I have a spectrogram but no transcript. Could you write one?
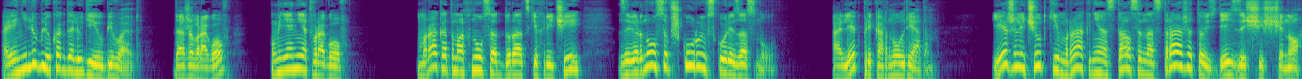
А я не люблю, когда людей убивают. Даже врагов? У меня нет врагов. Мрак отмахнулся от дурацких речей, завернулся в шкуру и вскоре заснул. Олег прикорнул рядом. Ежели чуткий мрак не остался на страже, то здесь защищено.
